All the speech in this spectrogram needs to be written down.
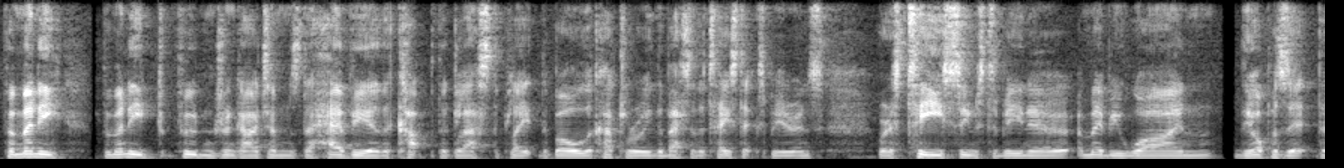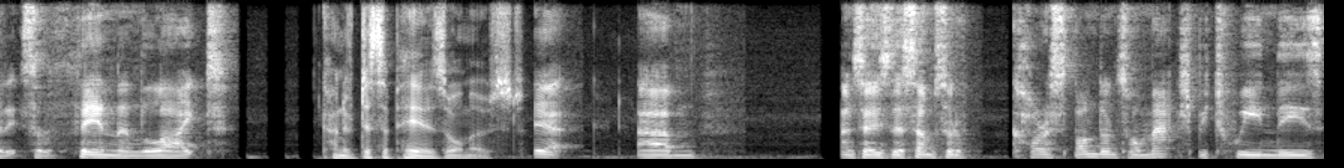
for many for many food and drink items, the heavier the cup, the glass, the plate, the bowl, the cutlery, the better the taste experience. Whereas tea seems to be you know maybe wine the opposite, that it's sort of thin and light, kind of disappears almost. Yeah, um, and so is there some sort of correspondence or match between these?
